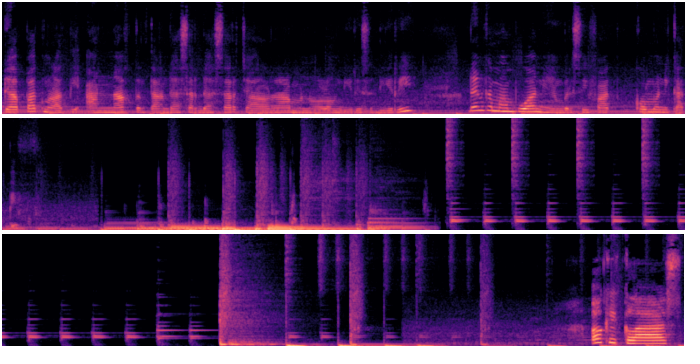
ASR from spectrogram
dapat melatih anak tentang dasar-dasar cara menolong diri sendiri dan kemampuan yang bersifat komunikatif. Oke kelas,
